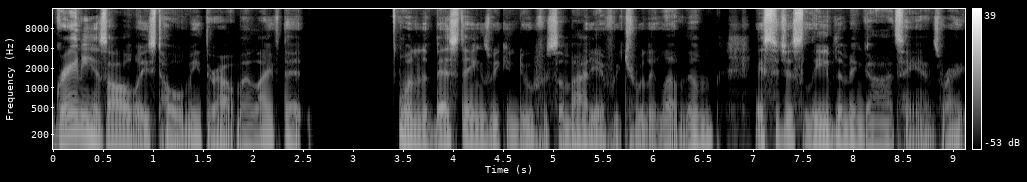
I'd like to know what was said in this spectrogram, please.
Granny has always told me throughout my life that one of the best things we can do for somebody if we truly love them is to just leave them in God's hands, right?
